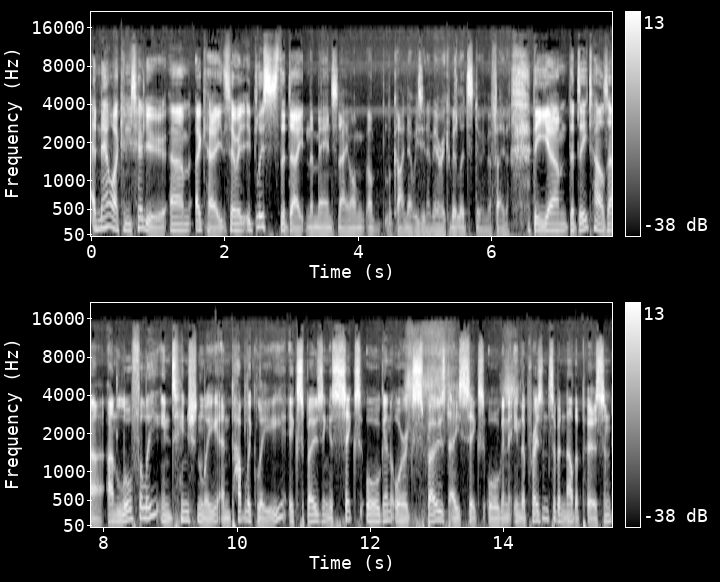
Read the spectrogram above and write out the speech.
And now I can tell you. Um, okay, so it, it lists the date and the man's name. I'm, I'm, look, I know he's in America, but let's do him a favour. The um, the details are unlawfully, intentionally, and publicly exposing a sex organ or exposed a sex organ in the presence of another person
